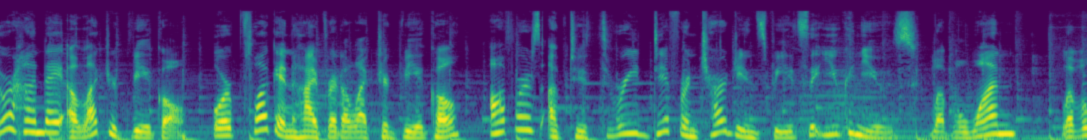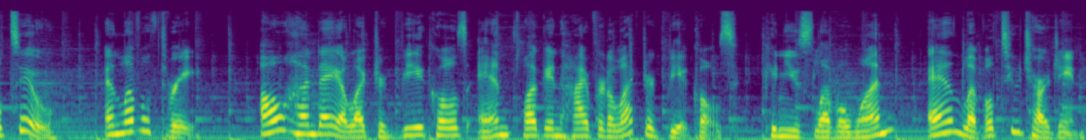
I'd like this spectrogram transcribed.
Hyundai electric vehicle or plug-in hybrid electric vehicle offers up to three different charging speeds that you can use, level 1, level 2, and level 3. All Hyundai electric vehicles and plug-in hybrid electric vehicles can use level 1 and level 2 charging.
